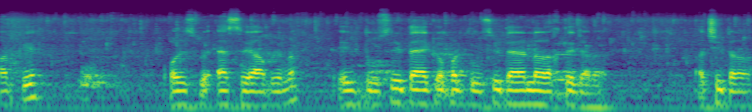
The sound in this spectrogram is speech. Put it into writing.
काट के, और इसको ऐसे आपने ना, एक दूसरी तय के ऊपर दूसरी तय रखते जाना, अच्छी तरह।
